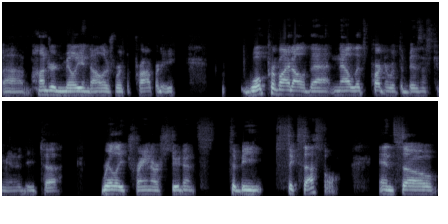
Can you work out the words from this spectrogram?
um, $100 million worth of property we'll provide all of that. Now let's partner with the business community to really train our students to be successful. And so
